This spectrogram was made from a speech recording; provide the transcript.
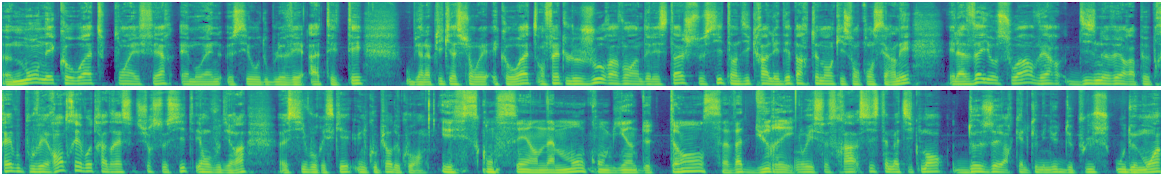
monecowatt.fr, M-O-N-E-C-O-W-A-T-T, ou bien l'application EcoWatt. En fait, le jour avant un délestage, ce site indiquera les départements qui sont concernés. Et la veille au soir, vers 19h à peu près, vous pouvez rentrer votre adresse sur ce site et on vous dira euh, si vous risquez une coupure de courant. Est-ce qu'on sait en amont combien de temps ça va durer? Oui, ce sera systématiquement deux heures, quelques minutes de plus ou de moins.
